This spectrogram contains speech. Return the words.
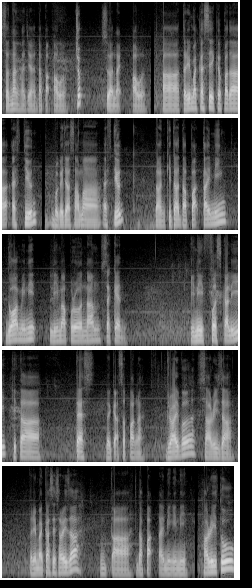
senang saja dapat power. Cup sudah naik power. Uh, terima kasih kepada F-Tune bekerjasama F-Tune dan kita dapat timing 2 minit 56 second. Ini first kali kita test dekat Sepang lah. Driver Sariza. Terima kasih Sariza uh, dapat timing ini. Hari itu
